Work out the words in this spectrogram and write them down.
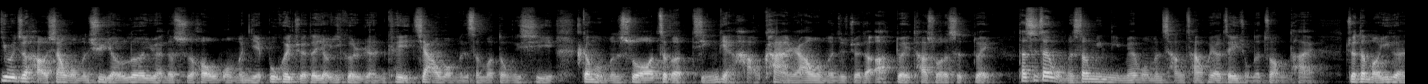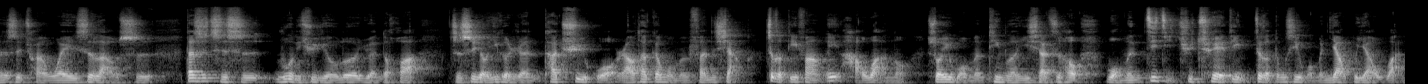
因为就好像我们去游乐园的时候，我们也不会觉得有一个人可以教我们什么东西，跟我们说这个景点好看，然后我们就觉得啊，对，他说的是对。但是在我们生命里面，我们常常会有这一种的状态，觉得某一个人是权威，是老师。但是其实，如果你去游乐园的话，只是有一个人他去过，然后他跟我们分享这个地方，诶，好玩哦。所以我们听了一下之后，我们自己去确定这个东西我们要不要玩，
